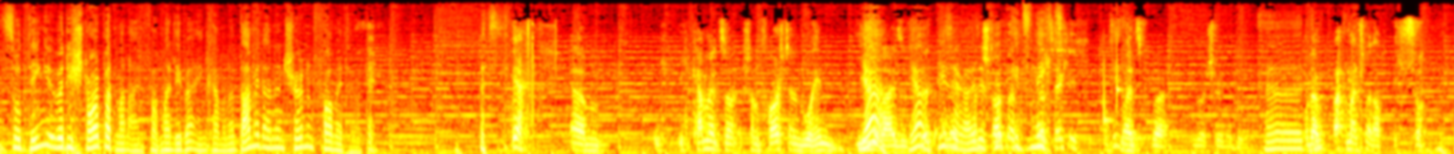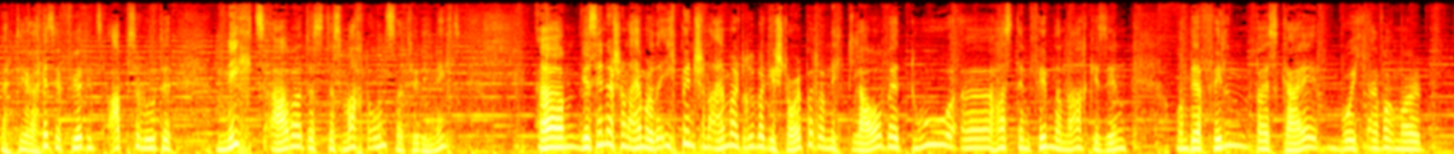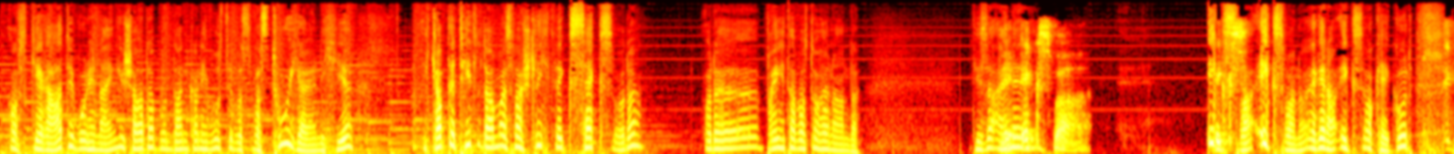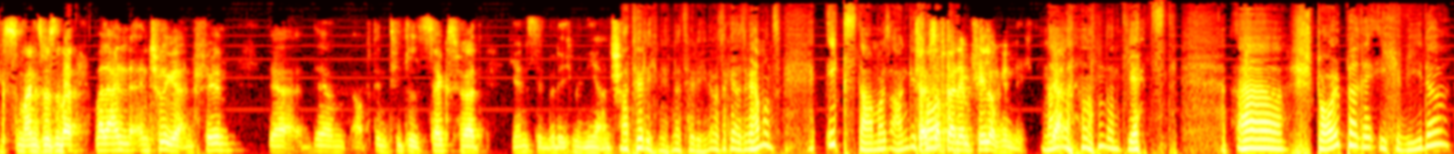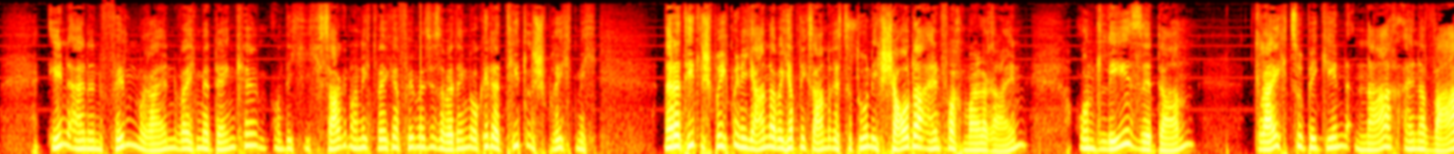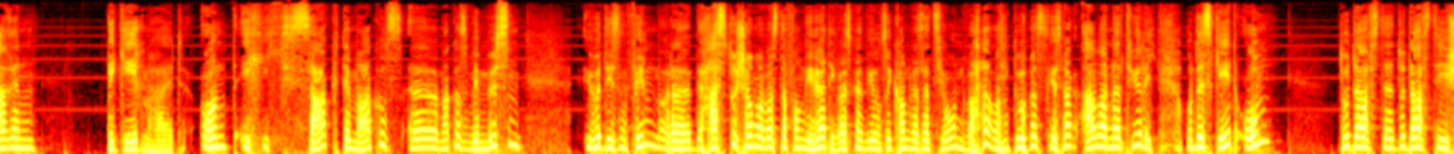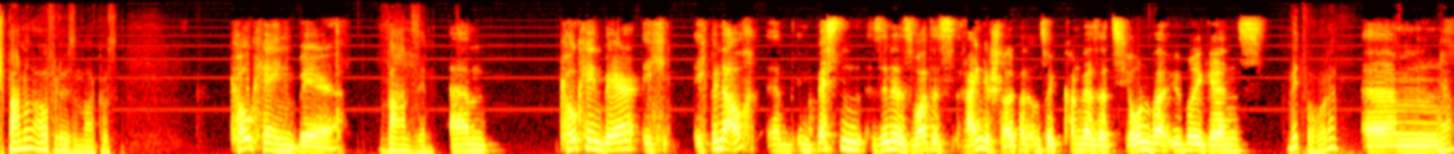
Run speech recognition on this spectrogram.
so Dinge, über die stolpert man einfach, mein lieber Enkermann. Und damit einen schönen Vormittag. ja, ähm, ich, ich, kann mir jetzt schon vorstellen, wohin diese ja, Reise ja, führt. diese Reise führt ins Nichts. Tatsächlich oftmals über, über schöne Dinge. Äh, Oder die, manchmal auch nicht so. Die Reise führt ins absolute Nichts, aber das, das macht uns natürlich nichts. Ähm, wir sind ja schon einmal, oder ich bin schon einmal drüber gestolpert und ich glaube, du äh, hast den Film danach gesehen. Und der Film bei Sky, wo ich einfach mal aufs Geratewohl hineingeschaut habe und dann gar nicht wusste, was, was tue ich eigentlich hier. Ich glaube, der Titel damals war schlichtweg Sex, oder? Oder bringe ich da was durcheinander? Dieser eine. Nee, X war. X, X, war, X war noch, genau, X, okay, gut. X meines Wissens, weil, weil ein, entschuldige, ein Film, der, der auf den Titel Sex hört, Jens, den würde ich mir nie anschauen. Natürlich nicht, natürlich nicht. Also, okay, also wir haben uns X damals angeschaut. Selbst auf deine Empfehlung hin nicht. Nein, ja. und, und, jetzt äh, stolpere ich wieder in einen Film rein, weil ich mir denke, und ich, ich sage noch nicht, welcher Film es ist, aber ich denke mir, okay, der Titel spricht mich, nein, der Titel spricht mich nicht an, aber ich habe nichts anderes zu tun. Ich schaue da einfach mal rein und lese dann gleich zu Beginn nach einer wahren Begebenheit. Und ich, ich sagte Markus, äh, Markus, wir müssen über diesen Film oder hast du schon mal was davon gehört? Ich weiß gar nicht, wie unsere Konversation war und du hast gesagt, aber natürlich. Und es geht um, du darfst, du darfst die Spannung auflösen, Markus. Cocaine Bear. Wahnsinn. Ähm, Cocaine Bear, ich, ich bin da auch äh, im besten Sinne des Wortes reingestolpert. Unsere Konversation war übrigens Mittwoch, oder? Ähm, ja.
